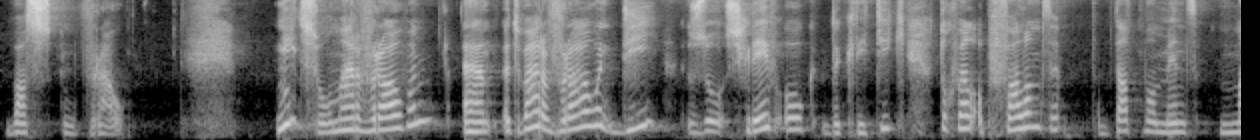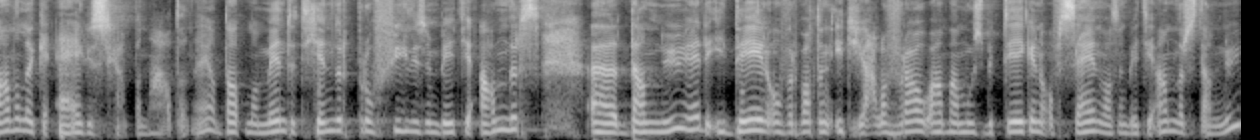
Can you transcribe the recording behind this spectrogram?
was een vrouw. Niet zomaar vrouwen. Ehm, het waren vrouwen die, zo schreef ook de kritiek, toch wel opvallend op dat moment mannelijke eigenschappen hadden. Op dat moment het genderprofiel is een beetje anders uh, dan nu. De ideeën over wat een ideale vrouw allemaal moest betekenen of zijn was een beetje anders dan nu.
